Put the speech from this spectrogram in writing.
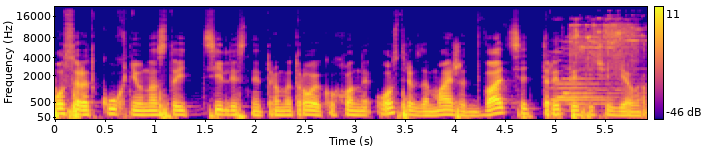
Посеред кухні у нас стоїть цілісний триметровий кухонний острів за майже 23 тисячі євро.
